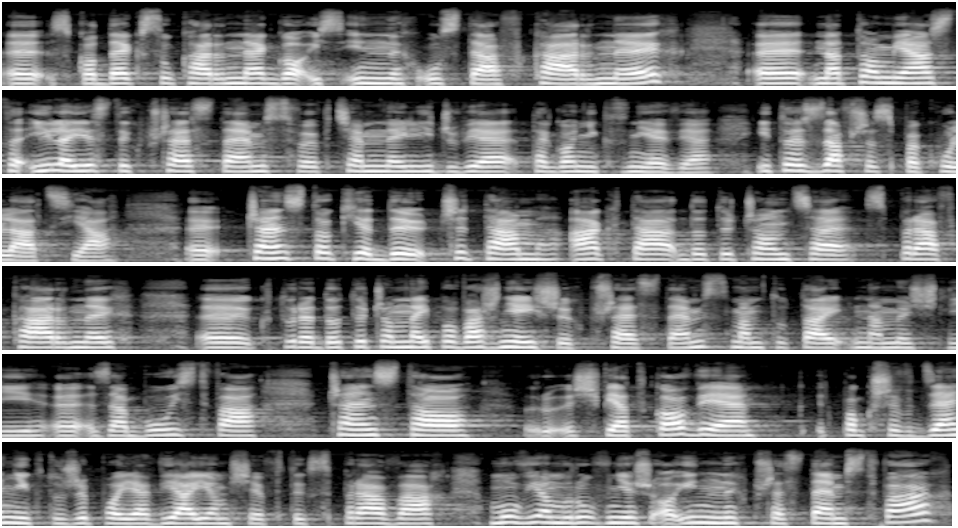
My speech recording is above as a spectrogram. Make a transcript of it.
e, z kodeksu karnego i z innych ustaw karnych. Natomiast ile jest tych przestępstw w ciemnej liczbie, tego nikt nie wie. I to jest zawsze spekulacja. Często, kiedy czytam akta dotyczące spraw karnych, które dotyczą najpoważniejszych przestępstw, mam tutaj na myśli myśli e, zabójstwa. Często świadkowie pokrzywdzeni, którzy pojawiają się w tych sprawach, mówią również o innych przestępstwach,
